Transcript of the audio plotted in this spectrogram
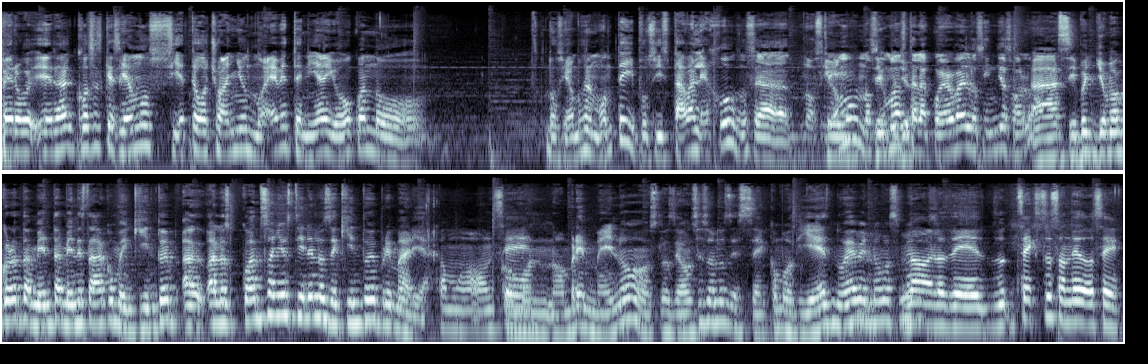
pero eran cosas que hacíamos 7, 8 años, 9 tenía yo cuando nos íbamos al monte y pues sí estaba lejos, o sea, nos Sí, íbamos, nos sí, íbamos pues, yo- hasta la cueva de los indios solos. Ah, sí, pues yo me acuerdo también, también estaba como en quinto de- a, a los ¿Cuántos años tienen los de quinto de primaria? Como 11. Como, hombre, menos. Los de 11 son los de como 10, 9, ¿no? Más o menos. No, los de sexto son de 12.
